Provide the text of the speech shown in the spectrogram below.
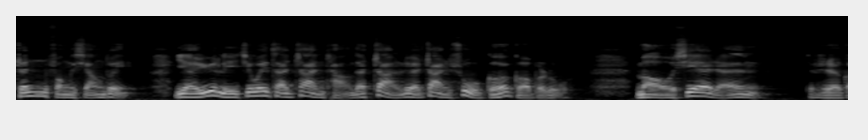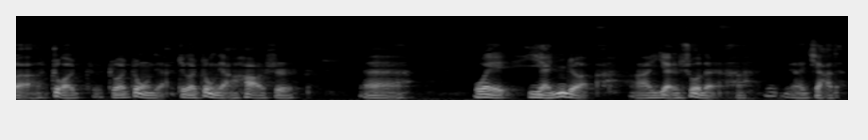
针锋相对，也与李奇微在战场的战略战术格格不入。某些人就是这个着着重点，这个重点号是呃为隐者。啊，引述的人啊，呃假的。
